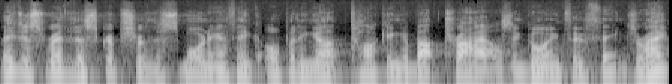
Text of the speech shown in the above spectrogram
they just read the scripture this morning, I think, opening up, talking about trials and going through things, right?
